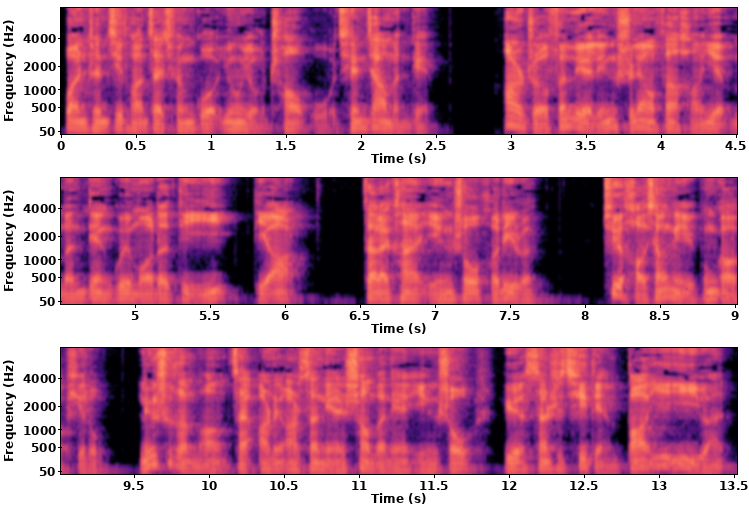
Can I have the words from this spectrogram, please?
万辰集团在全国拥有超5000家门店。二者分列零食量贩行业门店规模的第一、第二。再来看营收和利润，据好想你公告披露，零食很忙在二零二三年上半年营收约三十七点八一亿元，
